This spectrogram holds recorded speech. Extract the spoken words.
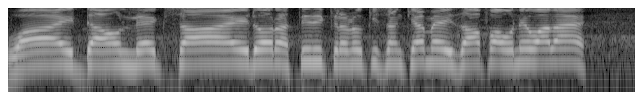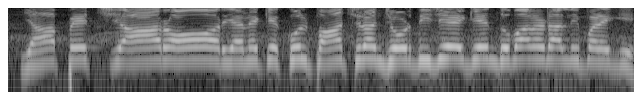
वाइड डाउन लेग साइड और अतिरिक्त रनों की संख्या में इजाफा होने वाला है। यहाँ पे चार और, यानी कि कुल पाँच रन जोड़ दीजिए। गेंद दोबारा डालनी पड़ेगी।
